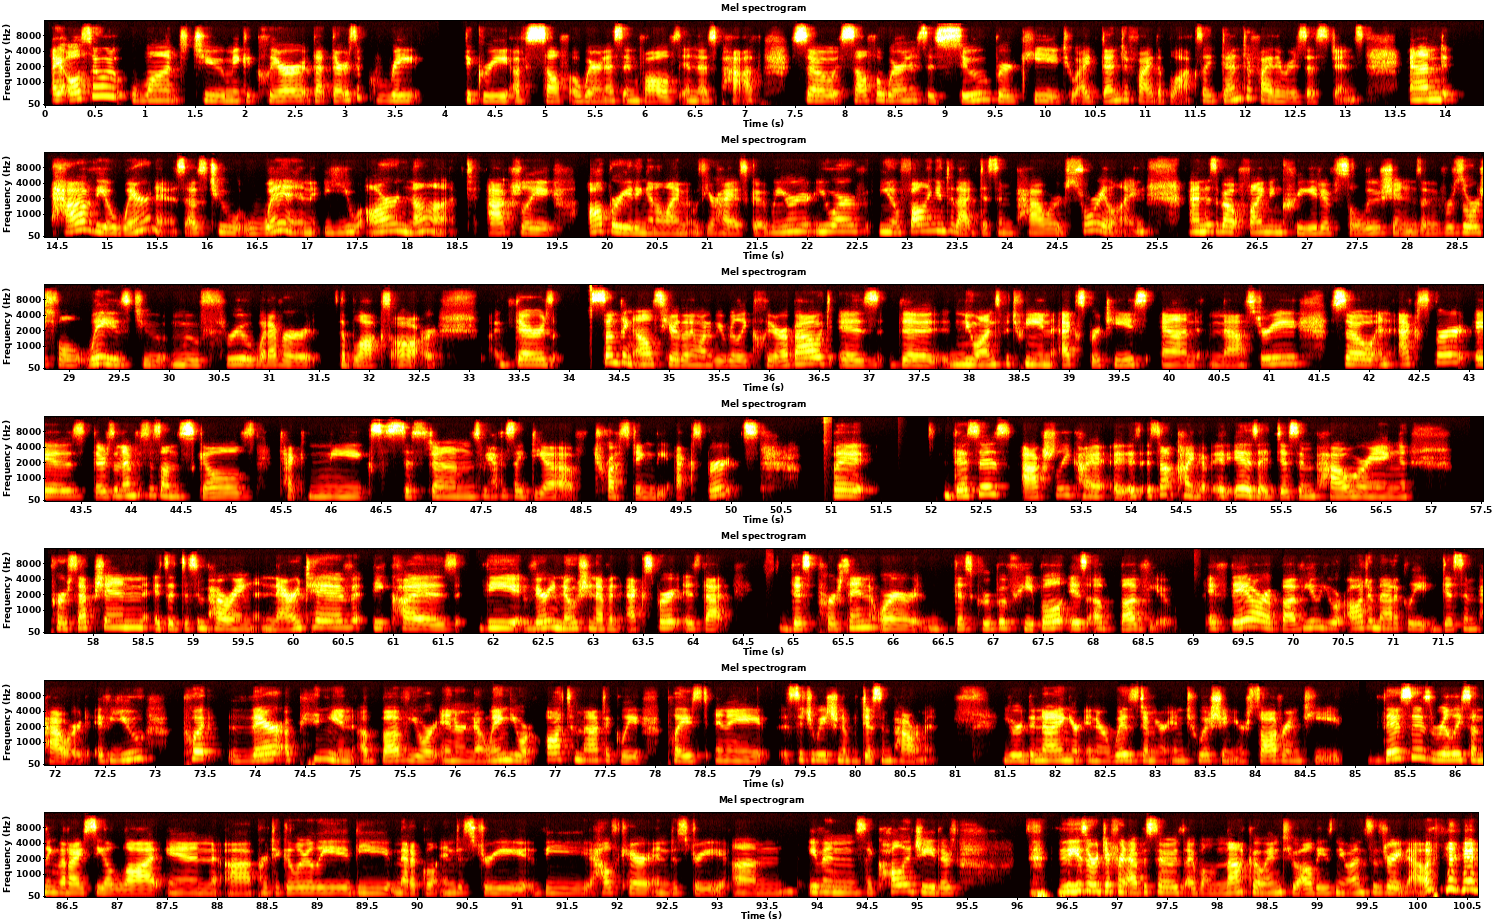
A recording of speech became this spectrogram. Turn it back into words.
I also want to make it clear that there's a great degree of self awareness involved in this path. So, self awareness is super key to identify the blocks, identify the resistance, and have the awareness as to when you are not actually operating in alignment with your highest good when you're you are you know falling into that disempowered storyline and is about finding creative solutions and resourceful ways to move through whatever the blocks are there's something else here that I want to be really clear about is the nuance between expertise and mastery. So, an expert is there's an emphasis on skills, techniques, systems. We have this idea of trusting the experts. But this is actually kind of, it's not kind of, it is a disempowering perception, it's a disempowering narrative because the very notion of an expert is that this person or this group of people is above you. If they are above you, you're automatically disempowered. If you put their opinion above your inner knowing, you are automatically placed in a situation of disempowerment. You're denying your inner wisdom, your intuition, your sovereignty, this is really something that I see a lot in uh, particularly the medical industry, the healthcare industry, um, even psychology. There's these are different episodes. I will not go into all these nuances right now.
